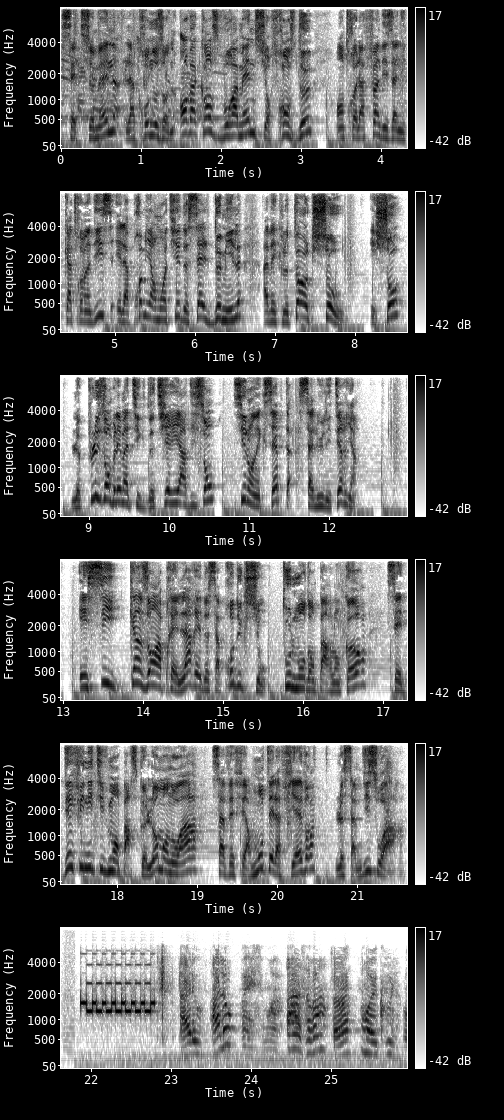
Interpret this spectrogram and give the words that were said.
Cette semaine, la chronozone en vacances vous ramène sur France 2 entre la fin des années 90 et la première moitié de celle 2000 avec le talk show. Et le plus emblématique de Thierry Ardisson, si l'on accepte Salut les Terriens. Et si, 15 ans après l'arrêt de sa production, tout le monde en parle encore, c'est définitivement parce que l'homme en noir savait faire monter la fièvre le samedi soir. Allô Allô Ouais, c'est moi. Ah, ça va Ça va Ouais, cool. Oh,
